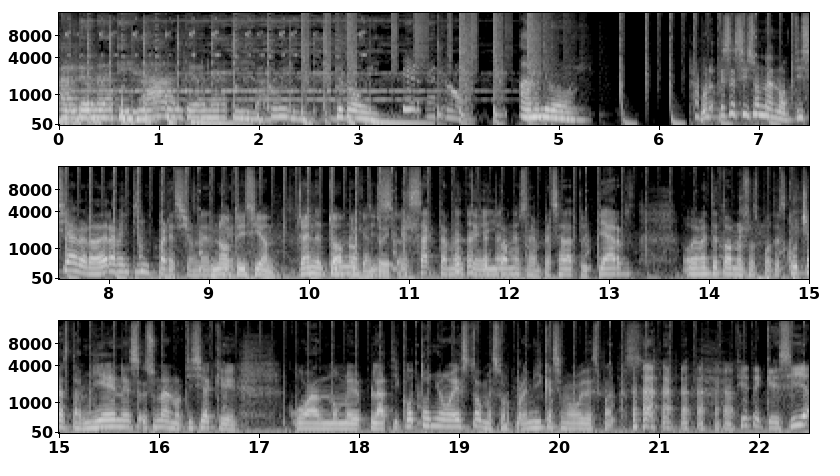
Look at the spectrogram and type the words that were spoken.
Alternativa, alternativa. Droid. Android. Bueno, ese sí es una noticia verdaderamente impresionante. Notición. Trend topic en Twitter. Exactamente, ahí vamos a empezar a tuitear. Obviamente todos nuestros podescuchas también. Es, es una noticia que cuando me platicó Toño esto, me sorprendí que se me voy de espaldas. Fíjate que sí, eh,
